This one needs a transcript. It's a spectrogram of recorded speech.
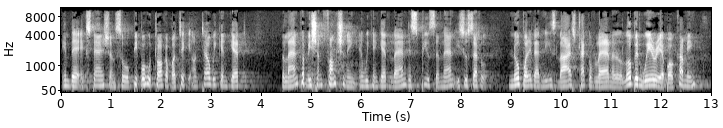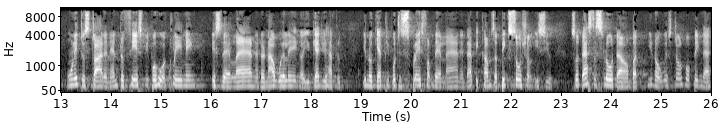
in their extension. So people who talk about taking, until we can get the land commission functioning and we can get land disputes and land issues settled, nobody that needs large tract of land are a little bit wary about coming only to start and then to face people who are claiming it's their land and they're not willing, or you get you have to you know, get people displaced from their land, and that becomes a big social issue. So that's the slowdown, but, you know, we're still hoping that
